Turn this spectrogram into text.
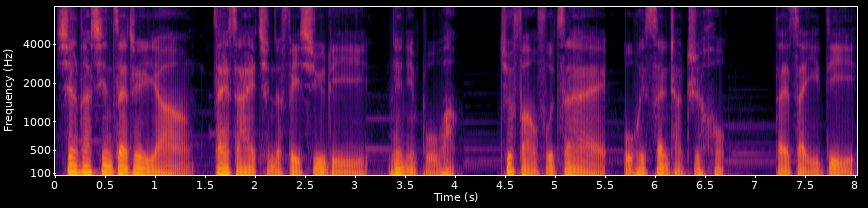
像他现在这样待在爱情的废墟里念念不忘，就仿佛在舞会散场之后，待在一地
